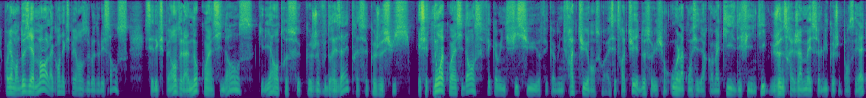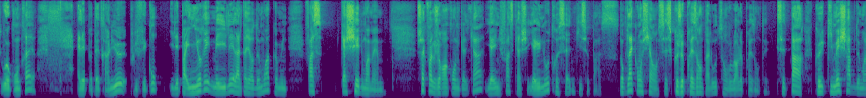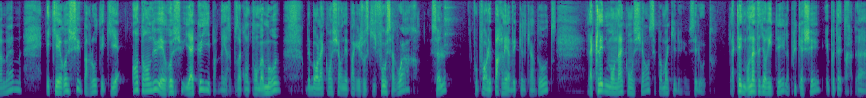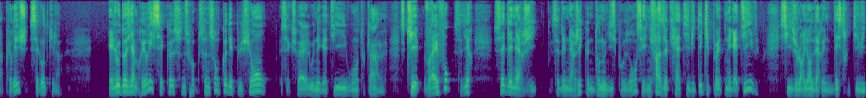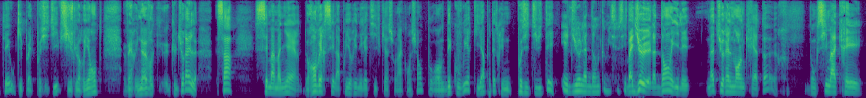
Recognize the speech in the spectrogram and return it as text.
Premièrement. Deuxièmement, la grande expérience de l'adolescence, c'est l'expérience de la non-coïncidence qu'il y a entre ce que je voudrais être et ce que je suis. Et cette non-coïncidence fait comme une fissure, fait comme une fracture en soi. Et cette fracture, il y a deux solutions. Ou on la considère comme acquise, définitive, je ne serai jamais celui que je pensais être, ou au contraire, elle est peut-être un lieu plus fécond. Il n'est pas ignoré, mais il est à l'intérieur de moi comme une face cachée de moi-même. Chaque fois que je rencontre quelqu'un, il y a une face cachée, il y a une autre scène qui se passe. Donc l'inconscient, c'est ce que je présente à l'autre sans vouloir le présenter. Cette part qui m'échappe de moi-même et qui est reçue par l'autre et qui est entendue et reçue et accueillie. D'ailleurs, c'est pour ça qu'on tombe amoureux. D'abord, l'inconscient n'est pas quelque chose qu'il faut savoir seul. Il faut pouvoir le parler avec quelqu'un d'autre. La clé de mon inconscient, c'est pas moi qui l'ai, c'est l'autre. La clé de mon intériorité, la plus cachée et peut-être la plus riche, c'est l'autre qui l'a. Et le deuxième priori, c'est que ce ne, sont, que des pulsions sexuelles ou négatives, ou en tout cas, euh, ce qui est vrai et faux, c'est-à-dire c'est de l'énergie. C'est de l'énergie dont nous disposons, c'est une phase de créativité qui peut être négative, si je l'oriente vers une destructivité, ou qui peut être positive si je l'oriente vers une œuvre culturelle. Ça, c'est ma manière de renverser l'a priori négative qu'il y a sur l'inconscient pour en découvrir qu'il y a peut-être une positivité. Et Dieu là-dedans, comme il se situe bah, Dieu là-dedans, il est naturellement le créateur. Donc s'il m'a créé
